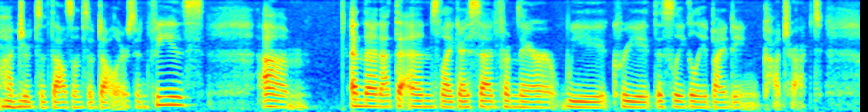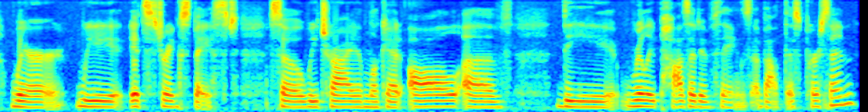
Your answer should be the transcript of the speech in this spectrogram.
100s mm-hmm. of thousands of dollars in fees. Um, and then at the end, like I said, from there, we create this legally binding contract where we it's strengths based. So we try and look at all of the really positive things about this person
